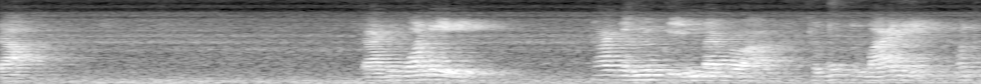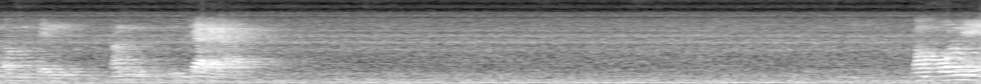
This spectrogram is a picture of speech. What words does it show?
ยะการที่วันนี้ถ้าจะนึกถึงแบบว่าสมุกสบายนี่มันต้องเป็นมันแก่ บางคนนี่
